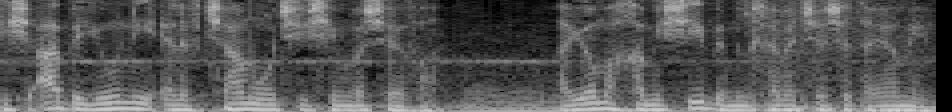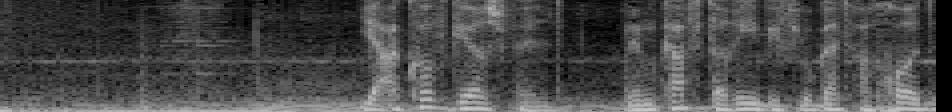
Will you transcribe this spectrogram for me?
תשעה ביוני 1967, היום החמישי במלחמת ששת הימים. יעקב גרשפלד, מ"כ טרי בפלוגת החוד,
